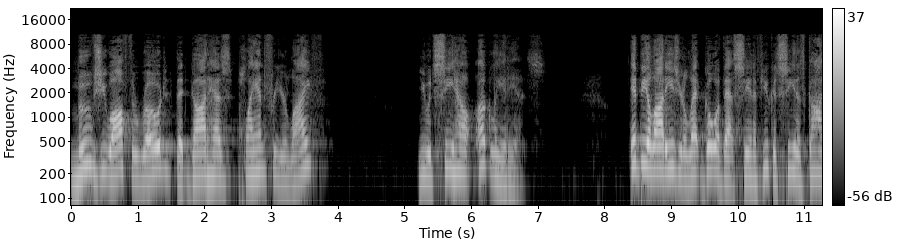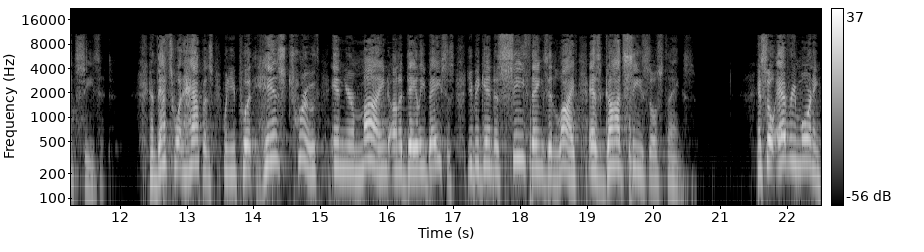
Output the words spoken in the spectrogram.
moves you off the road that God has planned for your life, you would see how ugly it is. It'd be a lot easier to let go of that sin if you could see it as God sees it. And that's what happens when you put His truth in your mind on a daily basis. You begin to see things in life as God sees those things. And so every morning,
